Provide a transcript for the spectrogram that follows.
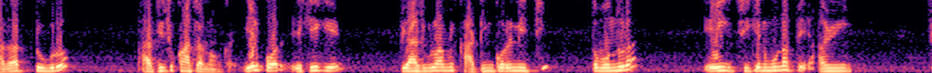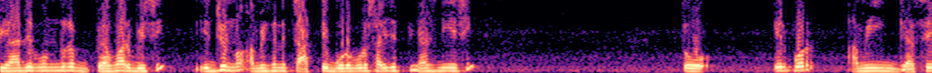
আদার টুকরো। আর কিছু কাঁচা লঙ্কা। এরপর একে একে পেঁয়াজগুলো আমি কাটিং করে নিচ্ছি। তো বন্ধুরা, এই চিকেন ভুনাতে আমি পেঁয়াজের বন্ধুরা ব্যবহার বেশি। এর জন্য আমি এখানে চারটে বড় বড় সাইজের পেঁয়াজ নিয়েছি। তো এরপর আমি গ্যাসে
